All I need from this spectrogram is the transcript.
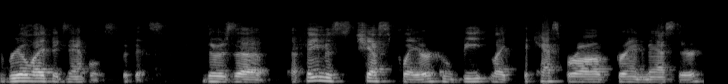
real life examples with this. There's a a famous chess player who beat like the Kasparov Grandmaster.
